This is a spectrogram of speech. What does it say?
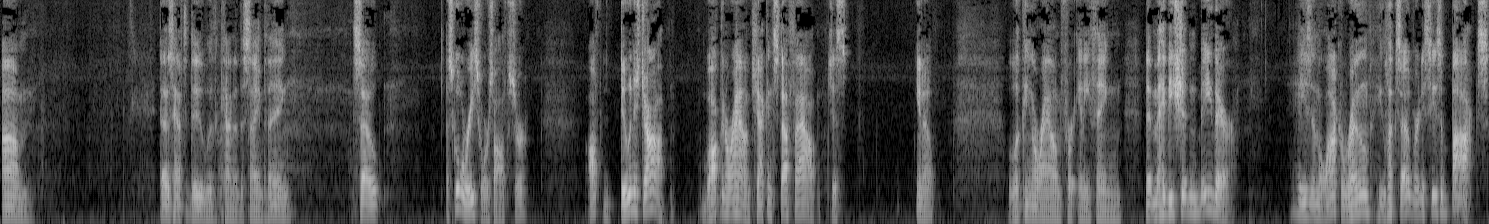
Um, does have to do with kind of the same thing. So, a school resource officer, off doing his job, walking around, checking stuff out, just you know, looking around for anything that maybe shouldn't be there He's in the locker room. He looks over and he sees a box.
